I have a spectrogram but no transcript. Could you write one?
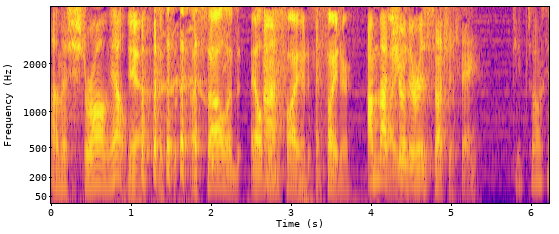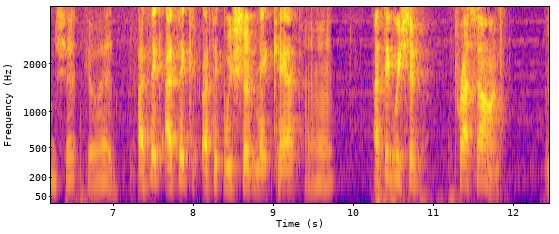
I'm a strong elf. Yeah, a solid elven ah, fight, fighter. I'm not sure there is such a thing. Keep talking shit. Go ahead. I think I think I think we should make camp. I think we should press on.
